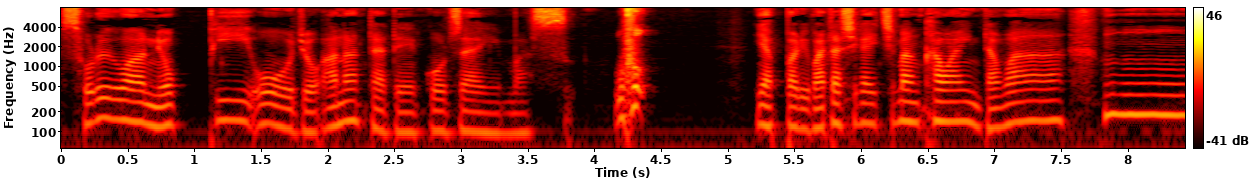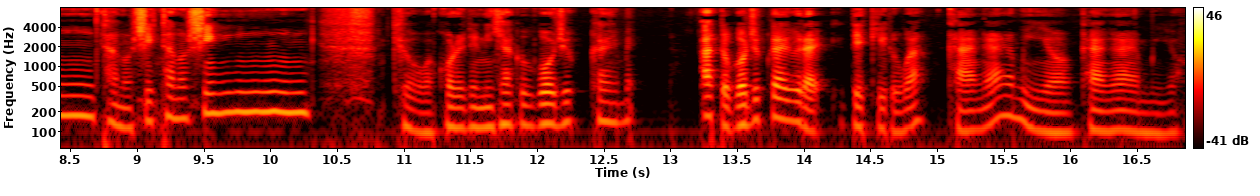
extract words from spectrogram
それはニョッピー王女、あなたでございます。うふやっぱり私が一番可愛いんだわ。うーん、楽しい楽しい。今日はこれで250回目。あと50回ぐらいできるわ。鏡よ、鏡よ。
